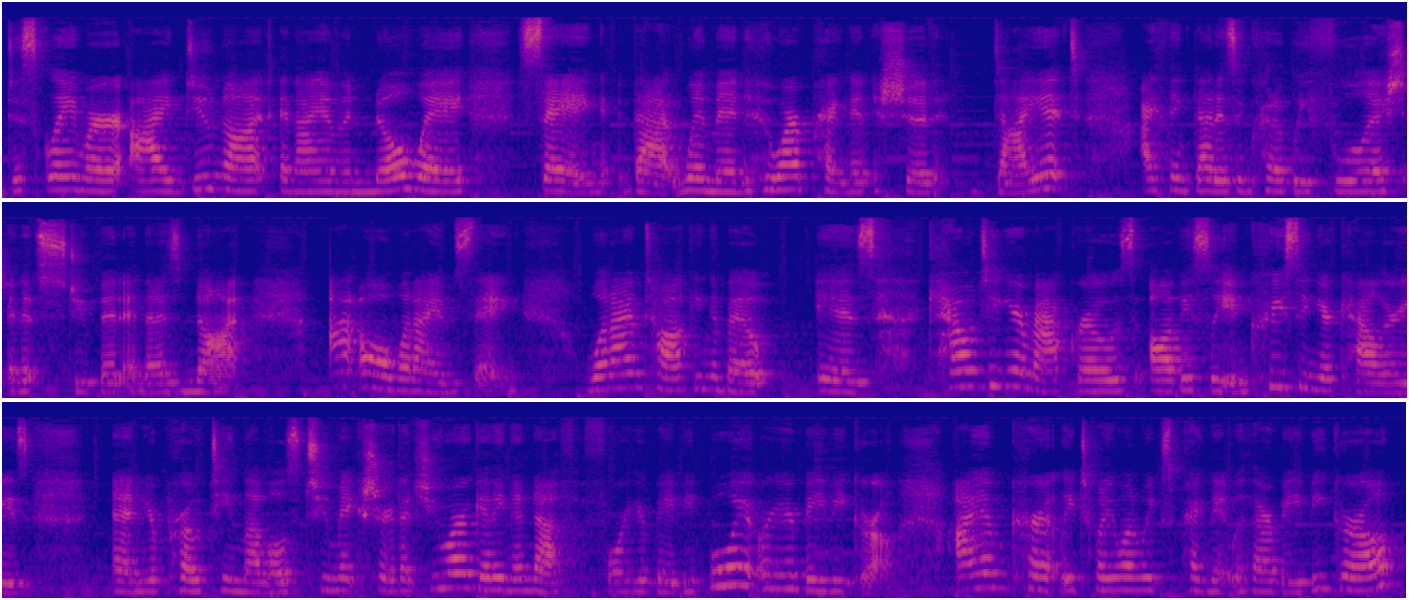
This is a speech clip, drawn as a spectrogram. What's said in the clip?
disclaimer, I do not and I am in no way saying that women who are pregnant should diet. I think that is incredibly foolish and it's stupid and that is not at all what I am saying. What I'm talking about is counting your macros, obviously increasing your calories and your protein levels to make sure that you are getting enough for your baby boy or your baby girl. I am currently 21 weeks pregnant with our baby girl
